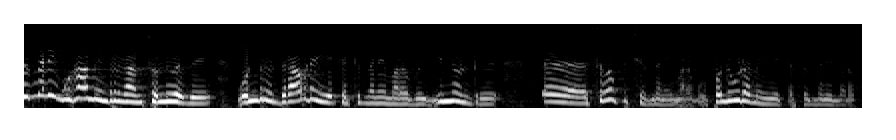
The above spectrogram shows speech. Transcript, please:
சிந்தனை முகாம் என்று நான் சொல்லுவது ஒன்று திராவிட இயக்க சிந்தனை மரபு இன்னொன்று சிவப்பு சிந்தனை மரபு பொதுவுடைமை இயக்க சிந்தனை மரபு.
